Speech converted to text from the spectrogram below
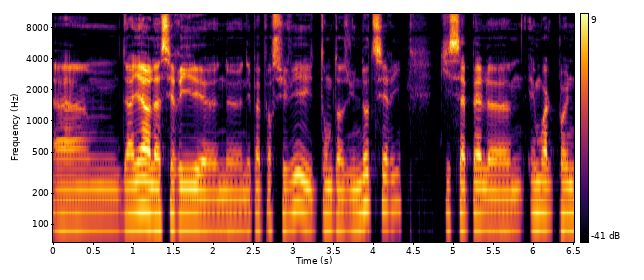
Euh, derrière, la série euh, ne- n'est pas poursuivie, il tombe dans une autre série qui s'appelle euh, Emerald Point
